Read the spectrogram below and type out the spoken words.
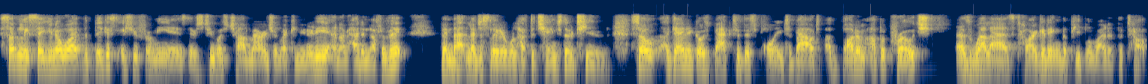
suddenly say, you know what, the biggest issue for me is there's too much child marriage in my community and I've had enough of it, then that legislator will have to change their tune. So again, it goes back to this point about a bottom up approach as mm-hmm. well as targeting the people right at the top.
